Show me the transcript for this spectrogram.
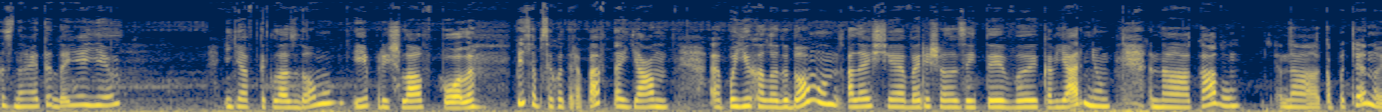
Знаєте, де я є? Я втекла з дому і прийшла в поле. Після психотерапевта я е, поїхала додому, але ще вирішила зайти в кав'ярню на каву, на капучино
